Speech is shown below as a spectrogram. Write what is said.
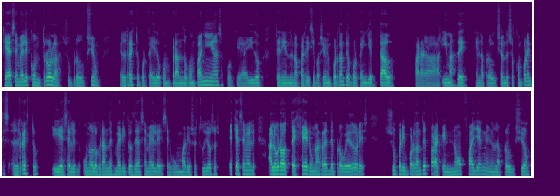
que ASML controla su producción. El resto porque ha ido comprando compañías, porque ha ido teniendo una participación importante o porque ha inyectado para I más D en la producción de esos componentes. El resto, y es uno de los grandes méritos de ASML, según varios estudiosos, es que ASML ha logrado tejer una red de proveedores súper importante para que no fallen en la producción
